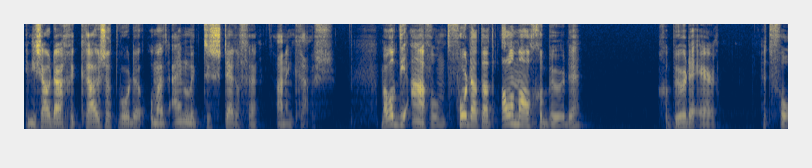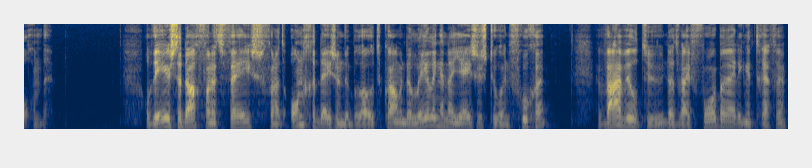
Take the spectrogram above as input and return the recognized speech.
en die zou daar gekruisigd worden om uiteindelijk te sterven aan een kruis. Maar op die avond, voordat dat allemaal gebeurde, gebeurde er het volgende. Op de eerste dag van het feest van het ongedezemde brood kwamen de leerlingen naar Jezus toe en vroegen: Waar wilt u dat wij voorbereidingen treffen,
